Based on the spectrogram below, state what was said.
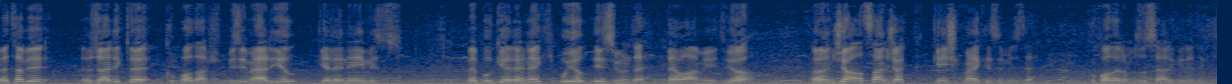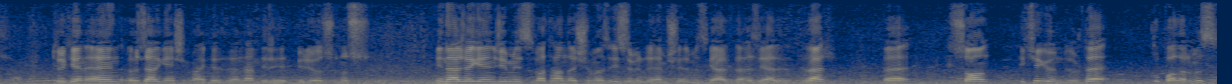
Ve tabii özellikle kupalar bizim her yıl geleneğimiz ve bu gelenek bu yıl İzmir'de devam ediyor. Önce Alsancak Gençlik Merkezimizde kupalarımızı sergiledik. Türkiye'nin en özel gençlik merkezlerinden biri biliyorsunuz. Binlerce gencimiz, vatandaşımız, İzmirli hemşerimiz geldiler, ziyaret ettiler. Ve son iki gündür de kupalarımız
